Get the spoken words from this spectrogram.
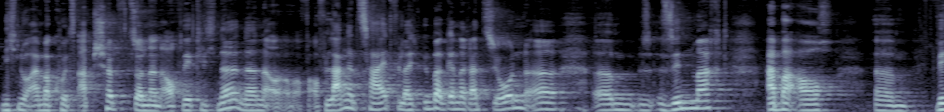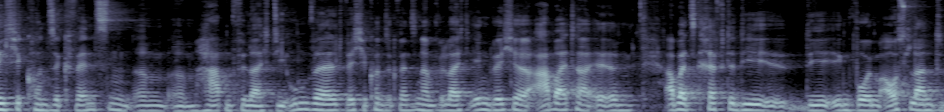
nicht nur einmal kurz abschöpft, sondern auch wirklich ne, ne, auf, auf, lange Zeit, vielleicht über Generationen äh, ähm, Sinn macht, aber auch ähm, welche Konsequenzen ähm, ähm, haben vielleicht die Umwelt, welche Konsequenzen haben vielleicht irgendwelche Arbeiter, äh, Arbeitskräfte, die, die irgendwo im Ausland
